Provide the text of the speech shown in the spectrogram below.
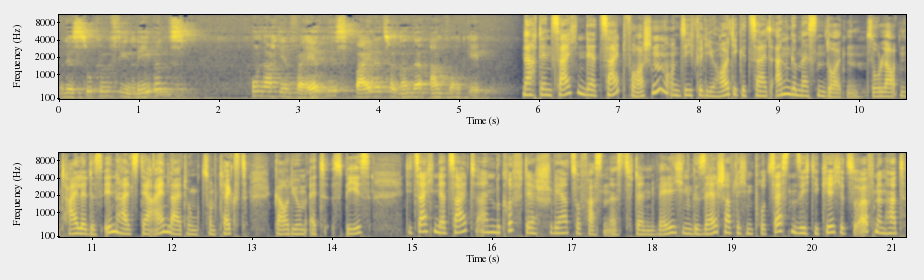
und des zukünftigen Lebens und nach dem Verhältnis beider zueinander Antwort geben. Nach den Zeichen der Zeit forschen und sie für die heutige Zeit angemessen deuten, so lauten Teile des Inhalts der Einleitung zum Text Gaudium et Spes. Die Zeichen der Zeit ein Begriff, der schwer zu fassen ist, denn welchen gesellschaftlichen Prozessen sich die Kirche zu öffnen hat,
